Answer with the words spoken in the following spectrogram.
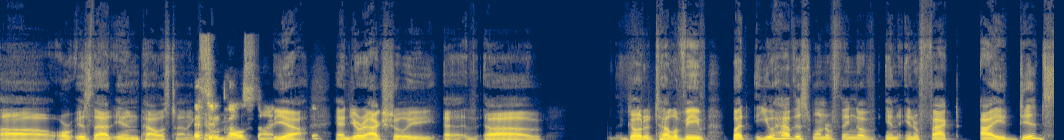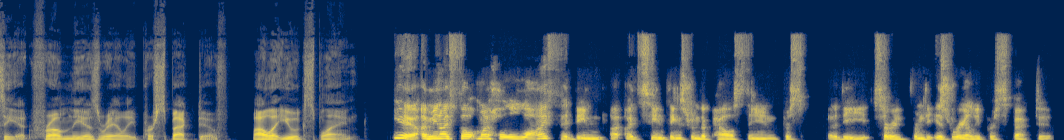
uh, or is that in palestine I that's in remember. palestine yeah. yeah. and you're actually uh, uh, go to tel aviv but you have this wonderful thing of in, in fact i did see it from the israeli perspective I'll let you explain. Yeah, I mean, I felt my whole life had been I'd seen things from the Palestinian, uh, the sorry, from the Israeli perspective.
